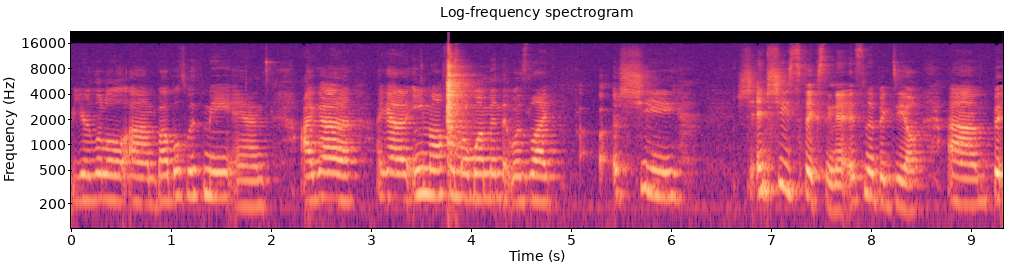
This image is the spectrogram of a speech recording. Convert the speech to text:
your little um, bubbles with me and I got a, I got an email from a woman that was like she, she, and she's fixing it. It's no big deal. Um, but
